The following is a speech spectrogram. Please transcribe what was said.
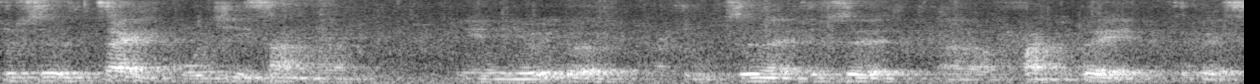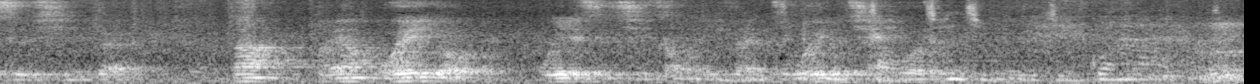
就是在国际上呢，也有一个组织呢，就是呃反对这个死刑的。那同样我也有，我也是其中的一份子，我也有签过的。嗯。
